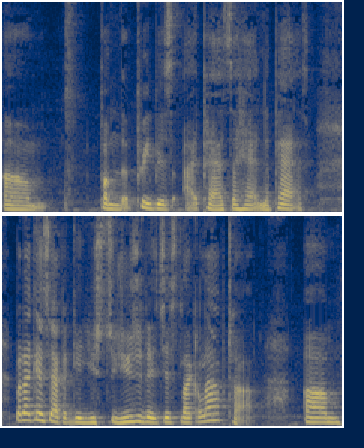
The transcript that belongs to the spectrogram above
um, from the previous iPads I had in the past. But I guess I could get used to using it just like a laptop. Um,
